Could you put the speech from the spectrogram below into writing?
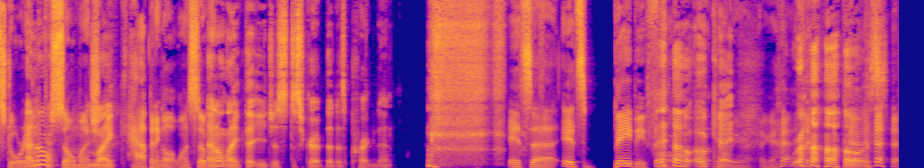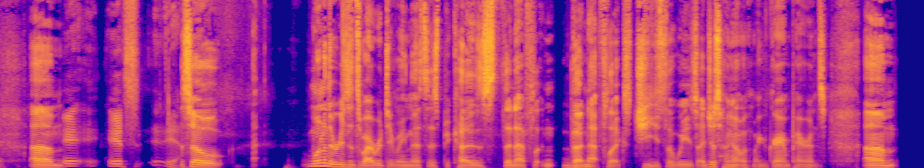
story. Mm-hmm. I like, there's so much like- happening all at once. So I don't like that you just described that as pregnant. it's uh it's baby full. Oh, okay. you're right. Gross. um, It- it's yeah. so one of the reasons why we're doing this is because the Netflix, the Netflix, jeez Louise, I just hung out with my grandparents. Um,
